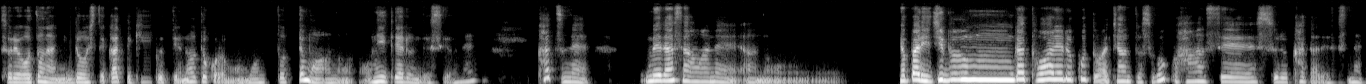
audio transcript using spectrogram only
それを大人にどうしてかって聞くっていうのところももうとってもあの似てるんですよね。かつね、梅田さんはね、あの、やっぱり自分が問われることはちゃんとすごく反省する方ですね。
